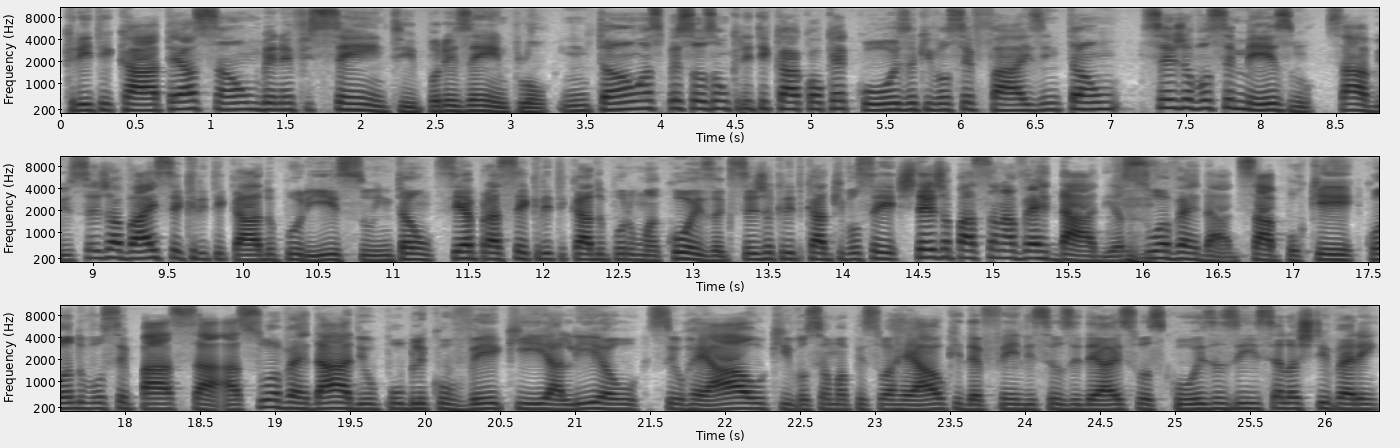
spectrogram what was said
criticar até ação beneficente, por exemplo. Então, as pessoas vão criticar qualquer coisa que você faz. Então, seja você mesmo, sabe? Você já vai ser criticado por isso isso. Então, se é para ser criticado por uma coisa, que seja criticado que você esteja passando a verdade, a sua verdade, sabe? Porque quando você passa a sua verdade, o público vê que ali é o seu real, que você é uma pessoa real, que defende seus ideais, suas coisas, e se elas tiverem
